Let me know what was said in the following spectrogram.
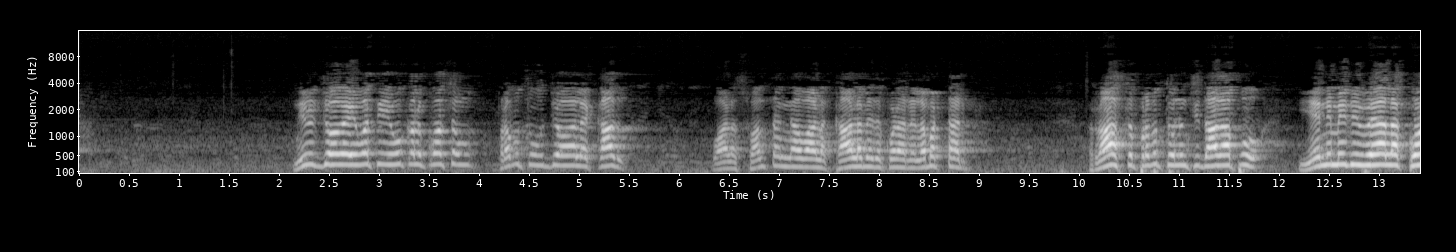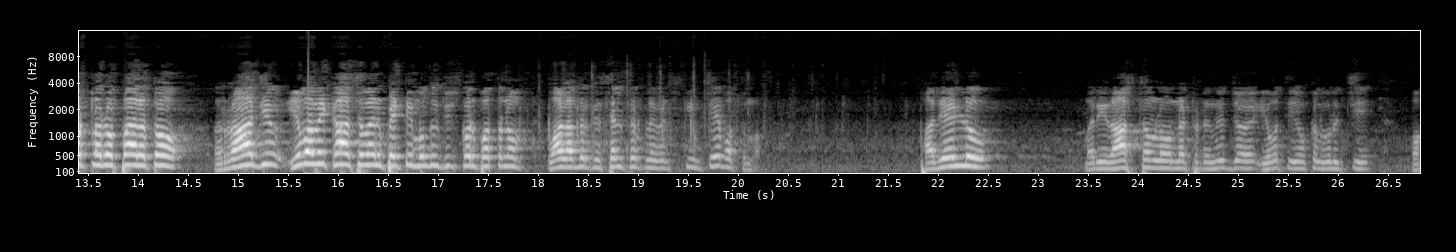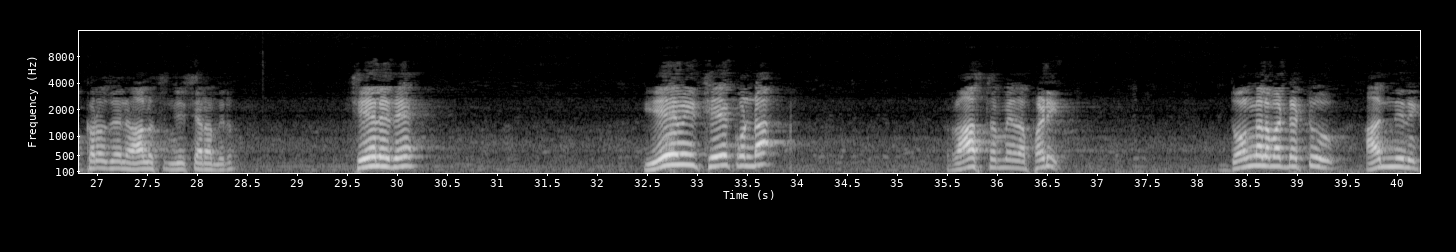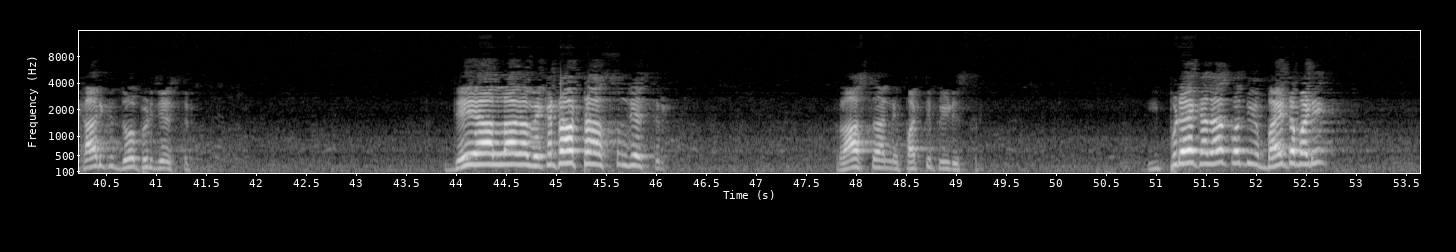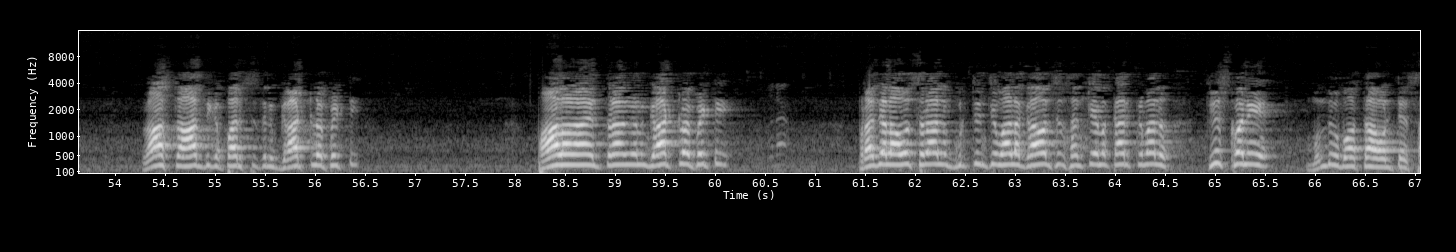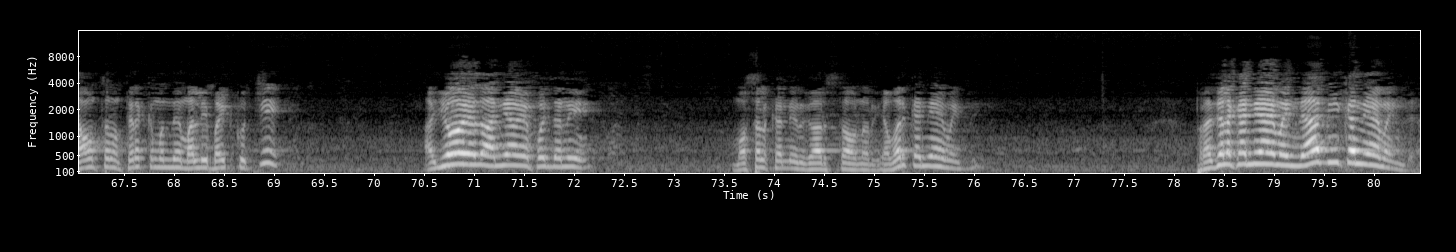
నిరుద్యోగ యువతి యువకుల కోసం ప్రభుత్వ ఉద్యోగాలే కాదు వాళ్ళ సొంతంగా వాళ్ళ కాళ్ళ మీద కూడా నిలబట్టానికి రాష్ట్ర ప్రభుత్వం నుంచి దాదాపు ఎనిమిది వేల కోట్ల రూపాయలతో రాజీవ్ యువ వికాసం అని పెట్టి ముందుకు తీసుకొని పోతున్నాం. వాళ్ళందరికీ సెల్ఫ్ ఎంప్లాయ్మెంట్ స్కీమ్ చేయబోతున్నాం. పదేళ్ళు మరి రాష్ట్రంలో ఉన్నటువంటి నిరుద్యోగ యువతి యువకుల గురించి ఒక్కరోజైనా ఆలోచన చేశారా మీరు? చేయలేదే. ఏమీ చేయకుండా రాష్ట్రం మీద పడి దొంగల పడ్డట్టు అన్నిని కాడికి దోపిడీ చేస్తారు దేయాల్లాగా వికటాట్టహాసం చేస్తారు రాష్ట్రాన్ని పట్టి పీడిస్తారు ఇప్పుడే కదా కొద్దిగా బయటపడి రాష్ట్ర ఆర్థిక పరిస్థితిని ఘాట్లో పెట్టి పాలనా యంత్రాంగం ఘాట్లో పెట్టి ప్రజల అవసరాలను గుర్తించి వాళ్ళకు కావాల్సిన సంక్షేమ కార్యక్రమాలు తీసుకొని ముందుకు పోతా ఉంటే సంవత్సరం తిరక్క ముందే మళ్ళీ బయటకు వచ్చి అయ్యో ఏదో అన్యాయం అయిపోయిందని మొసలి కన్నీరు గారుస్తా ఉన్నారు. ఎవరికి అన్యాయం అయింది? ప్రజలకు అన్యాయమైందా మీకు నీకు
